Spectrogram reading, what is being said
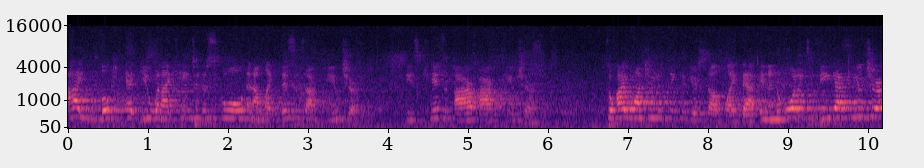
I looked at you when I came to the school and I'm like, this is our future. These kids are our future. So I want you to think of yourself like that. And in order to be that future,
